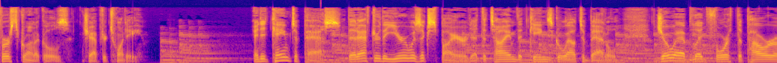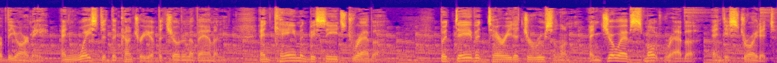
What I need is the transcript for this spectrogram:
1 Chronicles chapter 20. And it came to pass that after the year was expired, at the time that kings go out to battle, Joab led forth the power of the army, and wasted the country of the children of Ammon, and came and besieged Rabbah. But David tarried at Jerusalem, and Joab smote Rabbah, and destroyed it.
